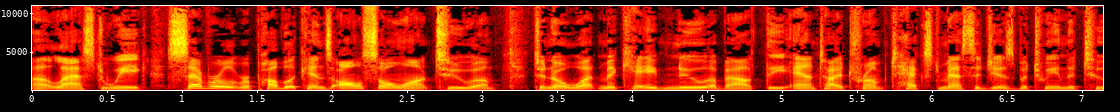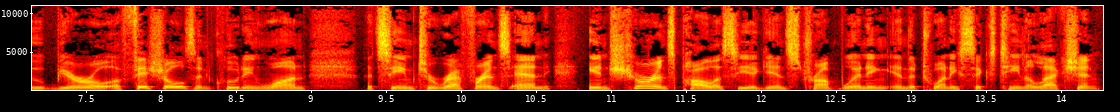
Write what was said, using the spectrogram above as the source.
uh, last week. Several Republicans also want to uh, to know what McCabe knew about the anti-Trump text messages between the two bureau officials, including one that seemed to reference an insurance policy against Trump winning in the 2016 election.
